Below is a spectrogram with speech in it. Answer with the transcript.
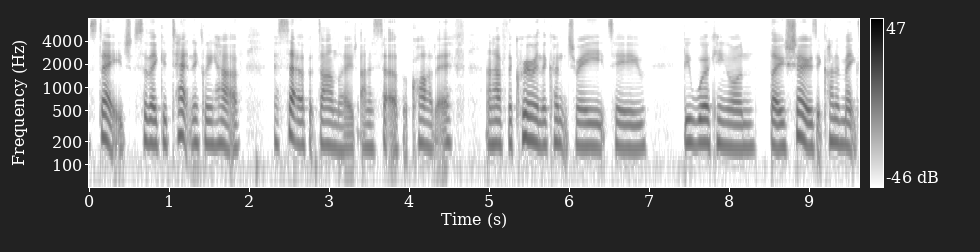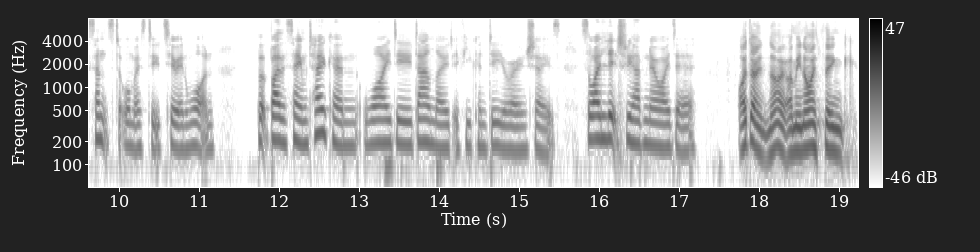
stage, so they could technically have a setup at Download and a setup at Cardiff, and have the crew in the country to be working on those shows. It kind of makes sense to almost do two in one. But by the same token, why do Download if you can do your own shows? So I literally have no idea. I don't know. I mean, I think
